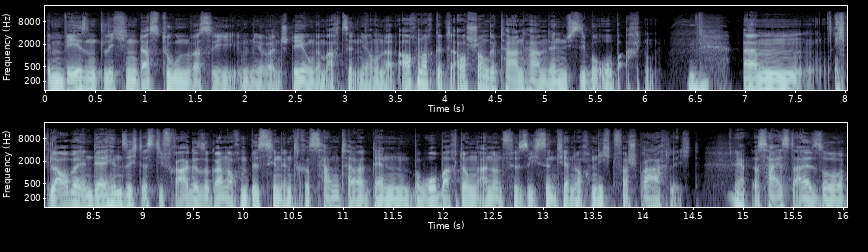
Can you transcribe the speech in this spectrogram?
im Wesentlichen das tun, was sie in ihrer Entstehung im 18. Jahrhundert auch noch auch schon getan haben, nämlich sie beobachten. Mhm. Ähm, ich glaube, in der Hinsicht ist die Frage sogar noch ein bisschen interessanter, denn Beobachtungen an und für sich sind ja noch nicht versprachlicht. Ja. Das heißt also,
